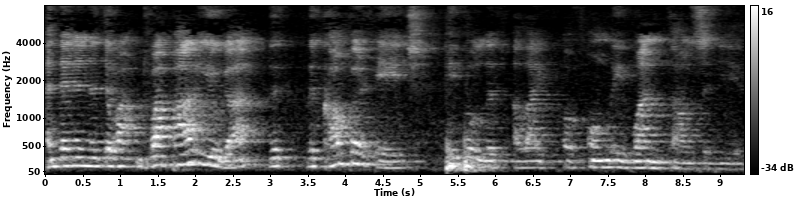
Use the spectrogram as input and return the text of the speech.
And then in the Dwapara Yuga, the, the Copper Age, people lived a life of only 1,000 years.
